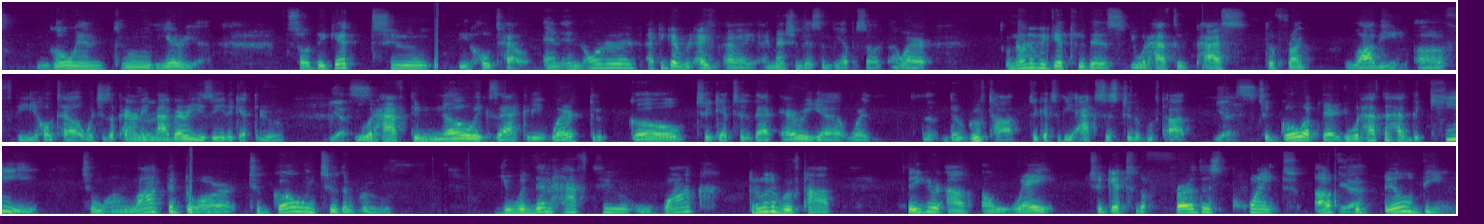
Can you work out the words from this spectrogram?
go in through the area. So they get to the hotel, and in order, I think I, I, I- mentioned this in the episode where, in order to get through this, you would have to pass the front lobby of the hotel, which is apparently Sure. not very easy to get through. Yes. You would have to know exactly where to go to get to that area where the, the rooftop, to get to the access to the rooftop yes. to go up there, you would have to have the key to unlock the door to go into the roof. You would then have to walk through the rooftop, figure out a way to get to the furthest point of Yeah. the building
